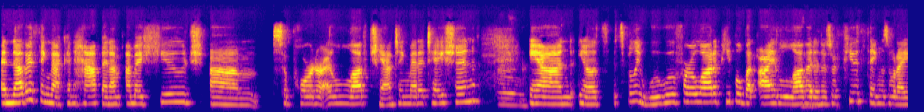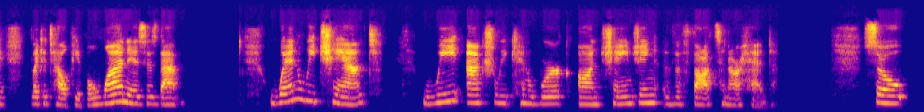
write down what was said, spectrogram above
Another thing that can happen, I'm, I'm a huge um, supporter. I love chanting meditation. Mm. And, you know, it's, it's really woo woo for a lot of people, but I love it. And there's a few things what I like to tell people. One is, is that when we chant, we actually can work on changing the thoughts in our head. So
